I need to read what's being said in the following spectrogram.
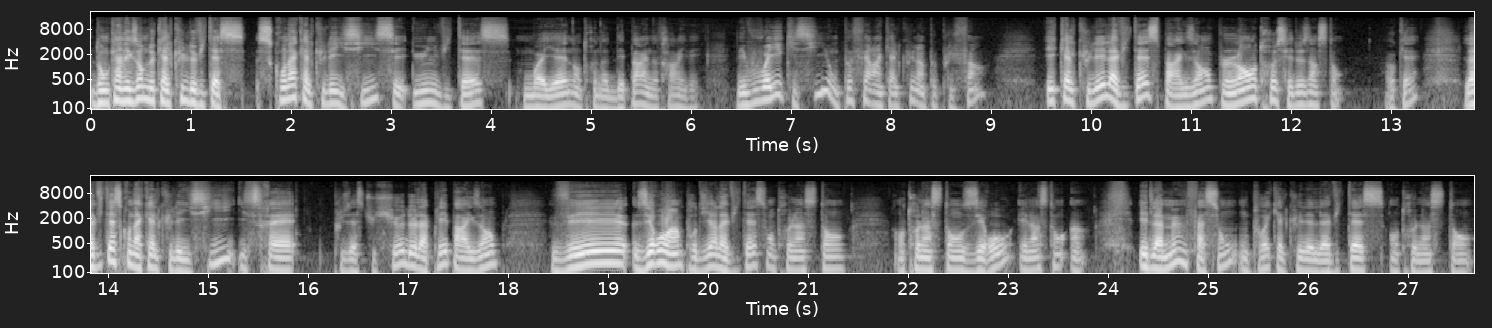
donc un exemple de calcul de vitesse. Ce qu'on a calculé ici, c'est une vitesse moyenne entre notre départ et notre arrivée. Mais vous voyez qu'ici, on peut faire un calcul un peu plus fin et calculer la vitesse, par exemple, entre ces deux instants la vitesse qu'on a calculée ici, il serait plus astucieux de l'appeler par exemple V01 pour dire la vitesse entre l'instant entre l'instant 0 et l'instant 1. Et de la même façon, on pourrait calculer la vitesse entre l'instant,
